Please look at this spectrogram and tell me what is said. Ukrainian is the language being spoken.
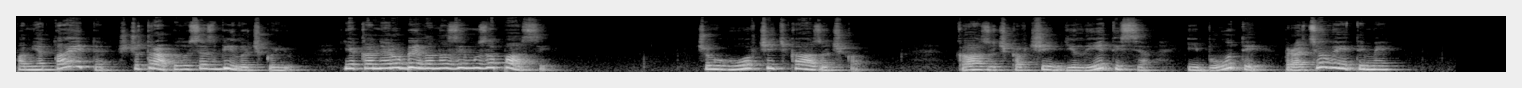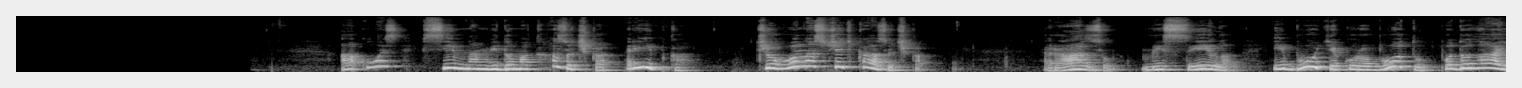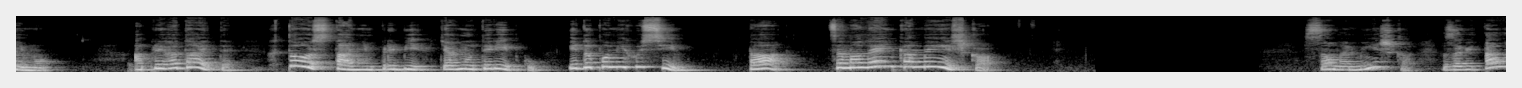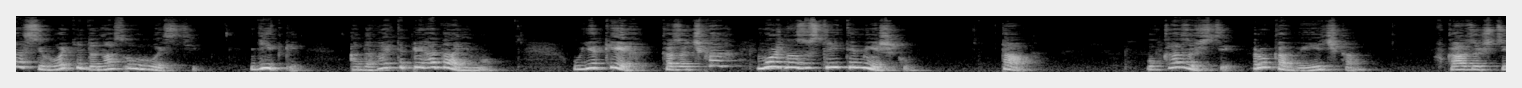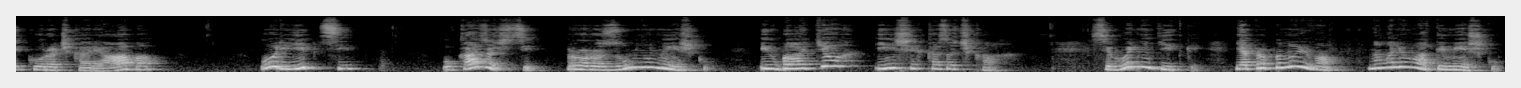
Пам'ятаєте, що трапилося з білочкою, яка не робила на зиму запаси? Чого вчить казочка? Казочка вчить ділитися і бути працьовитими. А ось всім нам відома казочка Рібка. Чого нас вчить казочка? Разом ми сила і будь-яку роботу подолаємо. А пригадайте, хто останнім прибіг тягнути рібку і допоміг усім? Так, це маленька мишка. Саме мишка завітала сьогодні до нас у гості. Дітки, а давайте пригадаємо, у яких казочках можна зустріти мишку? Так, у казочці рукавичка, в казочці курочка ряба, у рібці, у казочці про розумну мишку і в багатьох інших казочках. Сьогодні, дітки, я пропоную вам намалювати мишку.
